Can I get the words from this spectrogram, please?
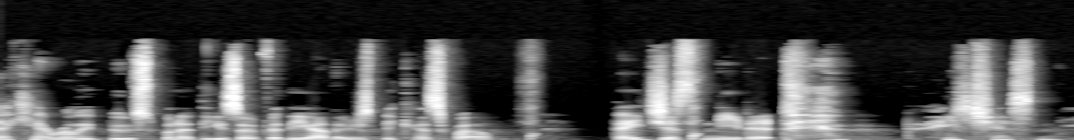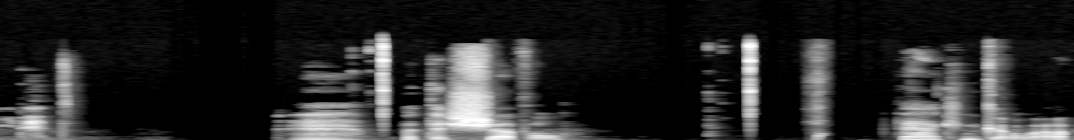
I can't really boost one of these over the others because, well, they just need it. they just need it. But the shovel, that can go up.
